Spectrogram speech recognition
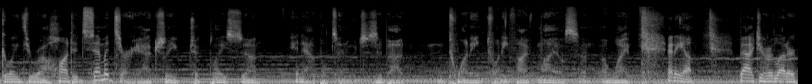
going through a haunted cemetery, actually took place in Appleton, which is about 20, 25 miles away. Anyhow, back to her letter.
